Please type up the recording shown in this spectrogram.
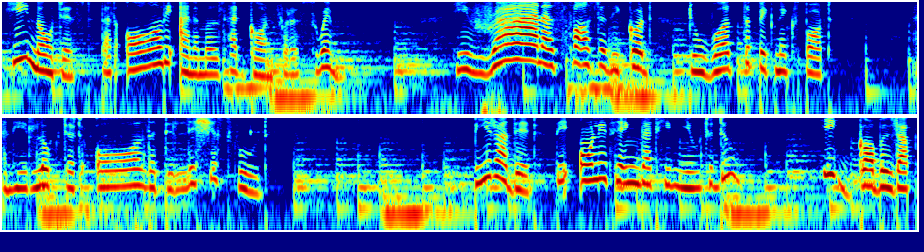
He noticed that all the animals had gone for a swim. He ran as fast as he could towards the picnic spot and he looked at all the delicious food. Bira did the only thing that he knew to do. He gobbled up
